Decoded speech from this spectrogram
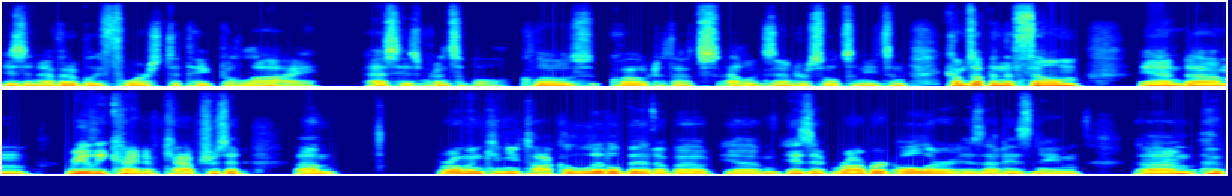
is inevitably forced to take the lie." As his principle, close quote. That's Alexander Solzhenitsyn. Comes up in the film and um, really kind of captures it. Um, Roman, can you talk a little bit about um, is it Robert Oler? Is that his name? Um, who,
